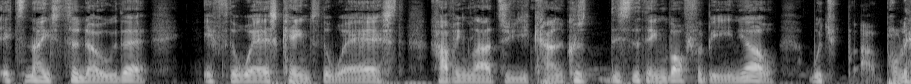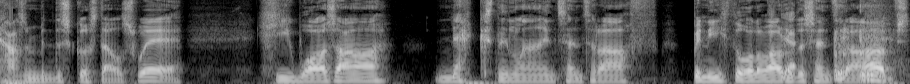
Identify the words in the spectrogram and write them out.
it's nice to know that if the worst came to the worst, having lads who you can, because this is the thing about Fabinho, which uh, probably hasn't been discussed elsewhere. He was our next in line centre half beneath all of our yeah. other centre halves.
